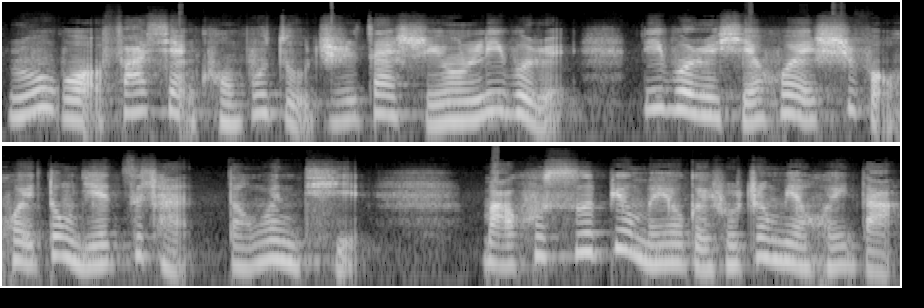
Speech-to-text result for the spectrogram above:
如果发现恐怖组织在使用 Libre，Libre 协会是否会冻结资产等问题，马库斯并没有给出正面回答，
